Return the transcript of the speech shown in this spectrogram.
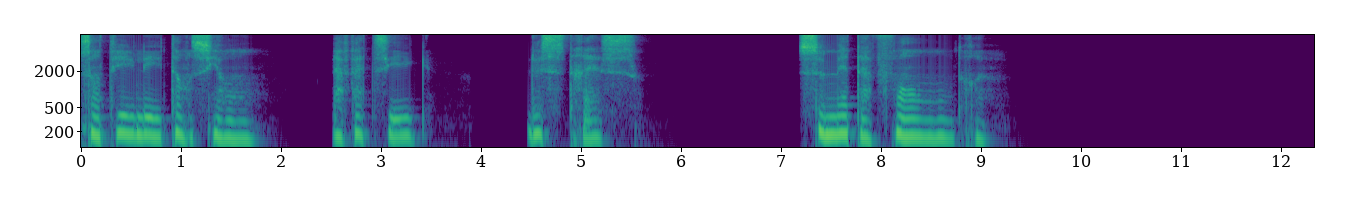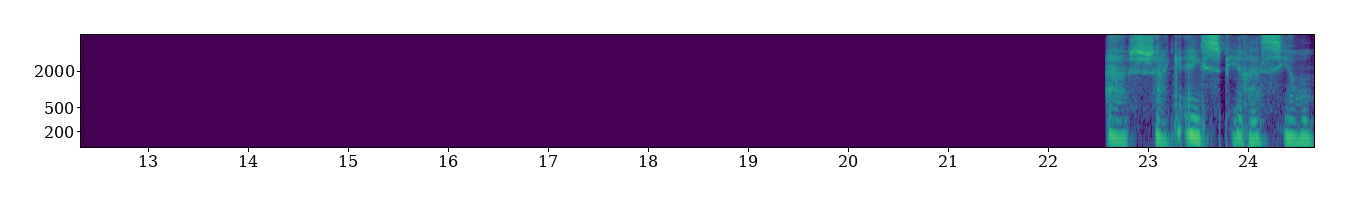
Sentez les tensions, la fatigue, le stress se mettent à fondre à chaque inspiration.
